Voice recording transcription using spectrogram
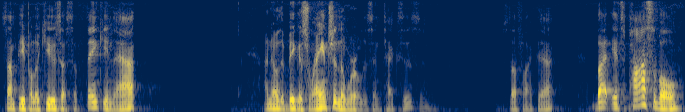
Some people accuse us of thinking that. I know the biggest ranch in the world is in Texas and stuff like that. But it's possible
